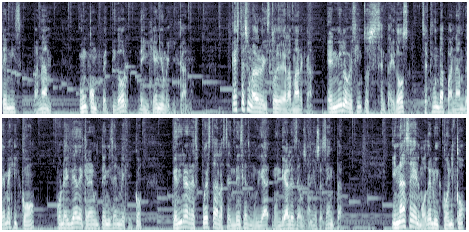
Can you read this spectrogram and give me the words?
tenis Panam, un competidor de ingenio mexicano. Esta es una breve historia de la marca. En 1962 se funda Panam de México con la idea de crear un tenis en México que diera respuesta a las tendencias mundiales de los años 60 y nace el modelo icónico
